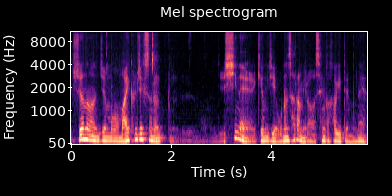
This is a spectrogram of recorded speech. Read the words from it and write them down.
저는 이제 뭐 마이클 잭슨을 신의 경지에 오른 사람이라 생각하기 때문에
